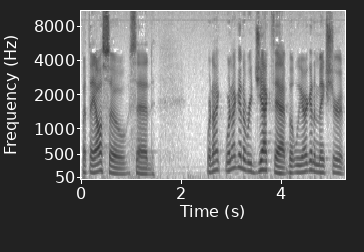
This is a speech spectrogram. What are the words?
But they also said, "We're not we're not going to reject that, but we are going to make sure it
